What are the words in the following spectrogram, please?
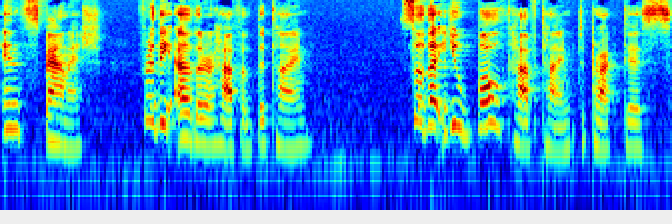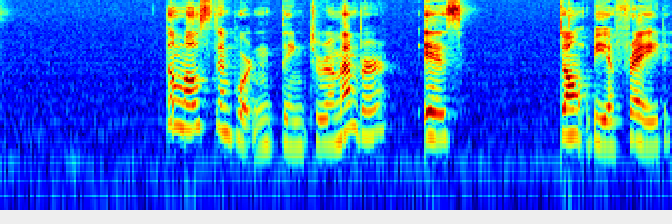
in Spanish for the other half of the time so that you both have time to practice. The most important thing to remember is don't be afraid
